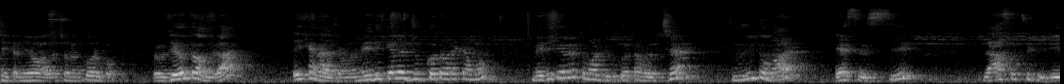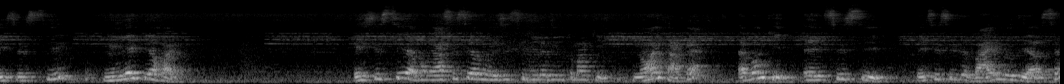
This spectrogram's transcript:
সেটা নিয়েও আলোচনা করব। তো যেহেতু আমরা এইখানে আসব আমরা মেডিকেলের যোগ্যতাটা কেমন? মেডিকেলের তোমার যোগ্যতা হচ্ছে যদি তোমার এসএসসি প্লাস হচ্ছে কি এইচএসসি মিলে কি হয়? এইচএসসি এবং এসএসসি এবং এইচএসসি মিলে যদি তোমার কি নয় থাকে, এবং কি এইচএসসি এইচএসসি যে বায়োলজি আছে,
